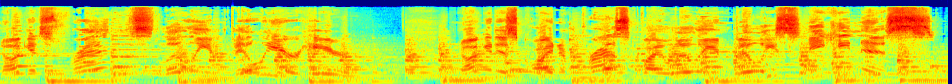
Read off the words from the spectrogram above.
Nugget's friends, Lily and Billy, are here. Nugget is quite impressed by Lily and Billy's sneakiness.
